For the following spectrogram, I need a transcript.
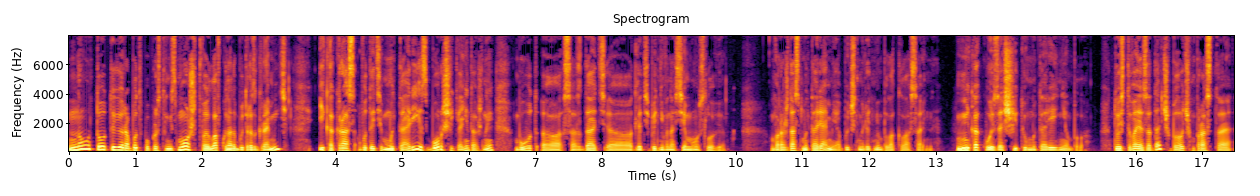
ну, то ты работать попросту не сможешь, твою лавку надо будет разгромить, и как раз вот эти мытари, сборщики, они должны будут э, создать э, для тебя невыносимые условия. Вражда с мытарями и обычными людьми была колоссальная. Никакой защиты у мытарей не было. То есть твоя задача была очень простая.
